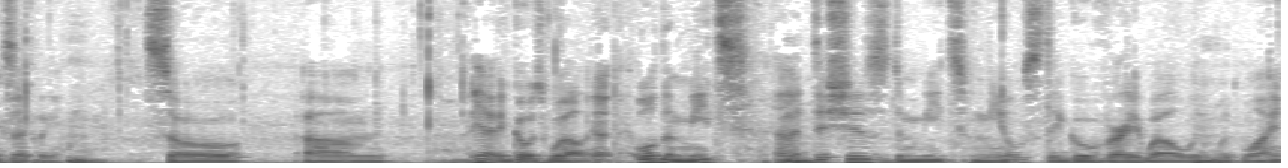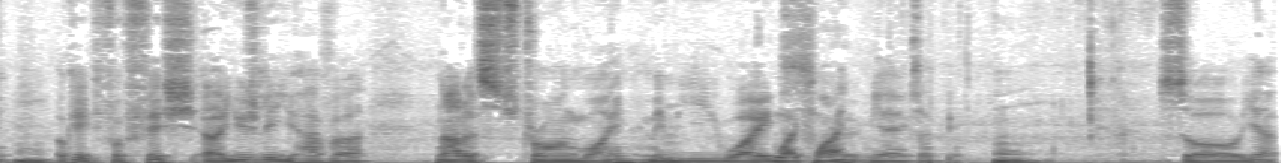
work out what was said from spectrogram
Exactly. So, um, yeah, it goes well. Uh, all the meat uh, dishes, the meat meals, they go very well with, with wine. Okay, for fish, uh, usually you have a not a strong wine, maybe white. White wine? or- yeah, exactly. Mm. So yeah,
